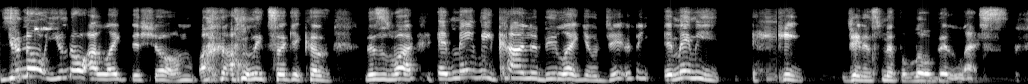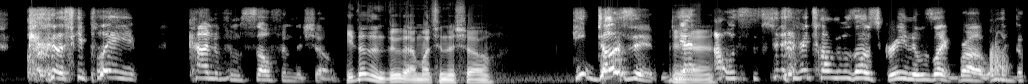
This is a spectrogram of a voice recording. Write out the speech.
You know, you know, I like this show. I'm, I only took it because this is why it made me kind of be like, yo, J- it made me hate Jaden Smith a little bit less because he played kind of himself in the show. He doesn't do that much in the show. He doesn't. Yeah. Yeah. I was every time he was on screen, it was like, bro, what are you doing?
